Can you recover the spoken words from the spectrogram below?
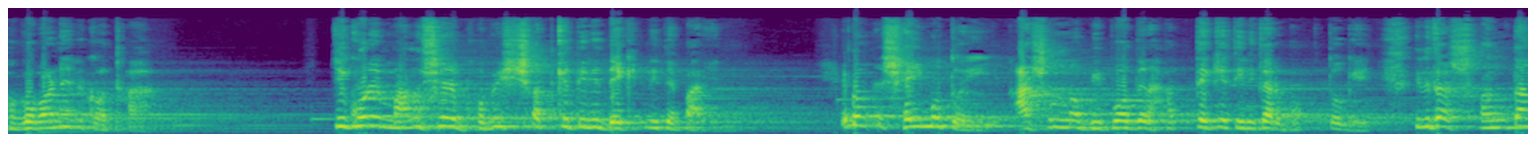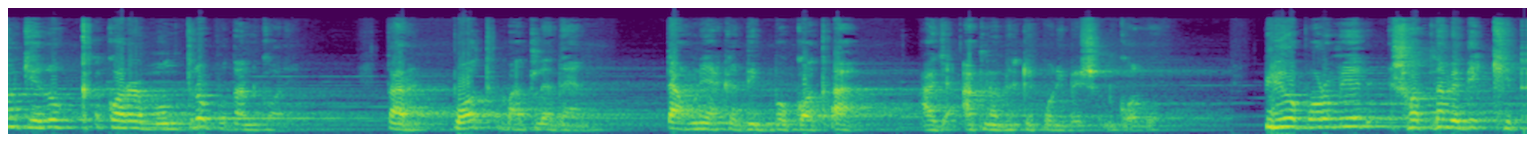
ভগবানের কথা, কি করে মানুষের ভবিষ্যৎকে তিনি দেখে নিতে পারেন? এবং সেই মতোই আসন্ন বিপদের হাত থেকে তিনি তার ভক্তকে, তিনি তার সন্তানকে রক্ষা করার মন্ত্র প্রদান করেন। তার পথ বাতলে দেন। তেমনই একটা দিব্য কথা আজ আপনাদেরকে পরিবেশন করব। প্রিয় পরমের সৎনামে দীক্ষিত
